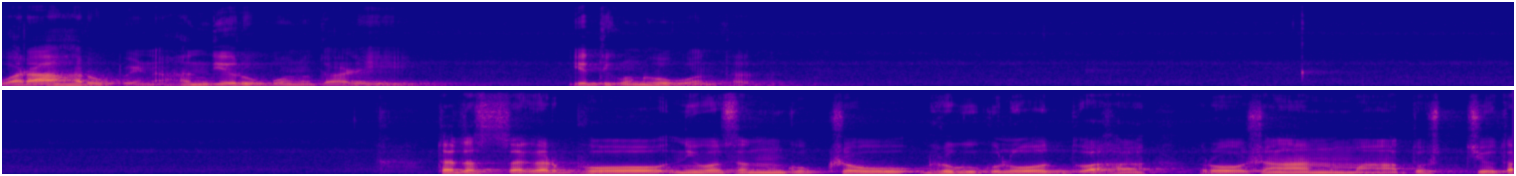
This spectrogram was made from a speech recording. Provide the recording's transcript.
ವರಾಹ ರೂಪೇಣ, ಹಂದಿಯ ರೂಪವನ್ನು ತಾಳಿ ಎತ್ತಿಕೊಂಡು ಹೋಗುವಂಥದ್ದು ತತಸ್ಸಗರ್ಭೋ ನಿವಸನ್ ಕುಕ್ಷೌ ಭೃಗುಕುಲೋದ್ವಹ ರೋಷಾನ್ ಮಾತುಶ್ಚ್ಯುತ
